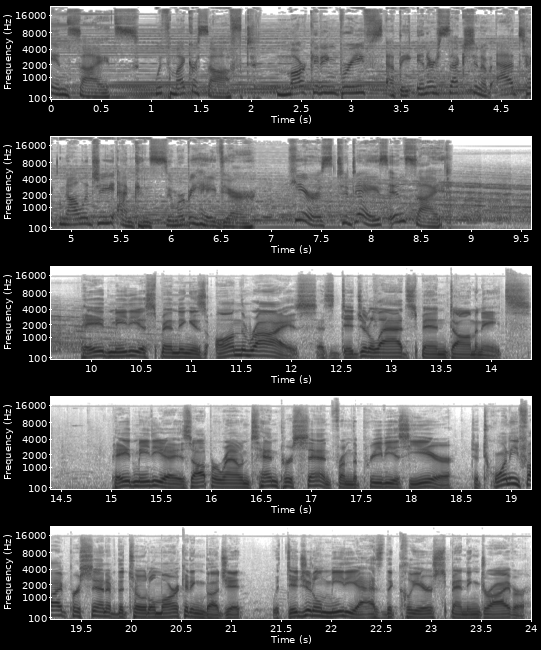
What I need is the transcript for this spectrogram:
Insights with Microsoft. Marketing briefs at the intersection of ad technology and consumer behavior. Here's today's insight. Paid media spending is on the rise as digital ad spend dominates. Paid media is up around 10% from the previous year to 25% of the total marketing budget, with digital media as the clear spending driver.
